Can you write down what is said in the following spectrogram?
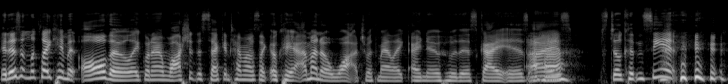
it doesn't look like him at all, though. Like when I watched it the second time, I was like, okay, I'm gonna watch with my like, I know who this guy is Uh-huh. eyes. Still couldn't see it.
